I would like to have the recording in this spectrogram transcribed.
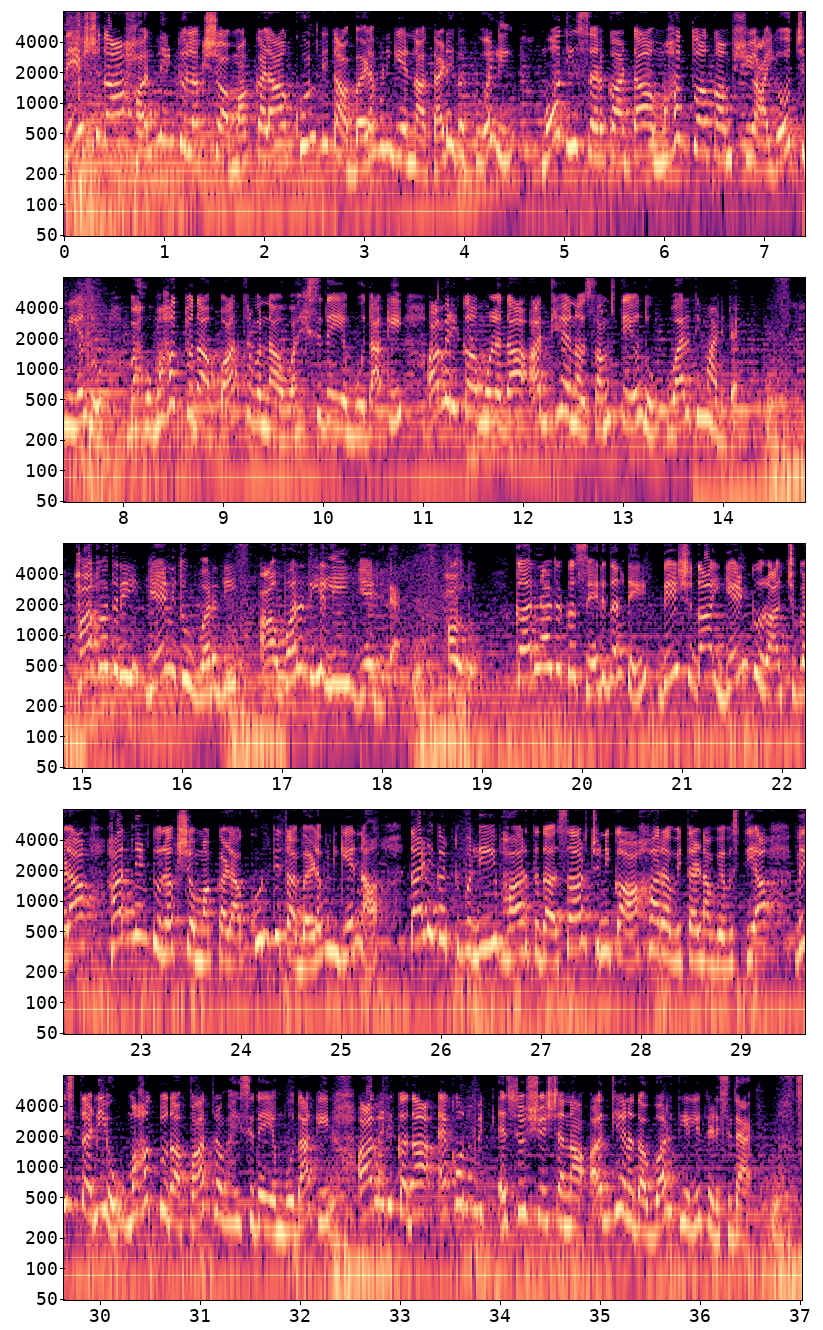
ದೇಶದ ಹದಿನೆಂಟು ಲಕ್ಷ ಮಕ್ಕಳ ಕುಂಠಿತ ಬೆಳವಣಿಗೆಯನ್ನ ತಡೆಗಟ್ಟುವಲ್ಲಿ ಮೋದಿ ಸರ್ಕಾರದ ಮಹತ್ವಾಕಾಂಕ್ಷಿಯ ಯೋಜನೆಯನ್ನು ಬಹುಮಹತ್ವದ ಪಾತ್ರವನ್ನ ವಹಿಸಿದೆ ಎಂಬುದಾಗಿ ಅಮೆರಿಕ ಮೂಲದ ಅಧ್ಯಯನ ಸಂಸ್ಥೆಯೊಂದು ವರದಿ ಮಾಡಿದೆ. ಹಾಗಾದರೆ ಏನಿದು ವರದಿ? ಆ ವರದಿಯಲ್ಲಿ ಏನಿದೆ? ಹೌದು ಕರ್ನಾಟಕ ಸೇರಿದಂತೆ ದೇಶದ ಎಂಟು ರಾಜ್ಯಗಳ ಹದಿನೆಂಟು ಲಕ್ಷ ಮಕ್ಕಳ ಕುಂಠಿತ ಬೆಳವಣಿಗೆಯನ್ನ ತಡೆಗಟ್ಟುವಲ್ಲಿ ಭಾರತದ ಸಾರ್ವಜನಿಕ ಆಹಾರ ವಿತರಣಾ ವ್ಯವಸ್ಥೆಯ ವಿಸ್ತರಣೆಯು ಮಹತ್ವದ ಪಾತ್ರ ವಹಿಸಿದೆ ಎಂಬುದಾಗಿ ಅಮೆರಿಕದ ಎಕಾನಮಿಕ್ ಅಸೋಸಿಯೇಷನ್ನ ಅಧ್ಯಯನದ ವರದಿಯಲ್ಲಿ ತಿಳಿಸಿದೆ.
